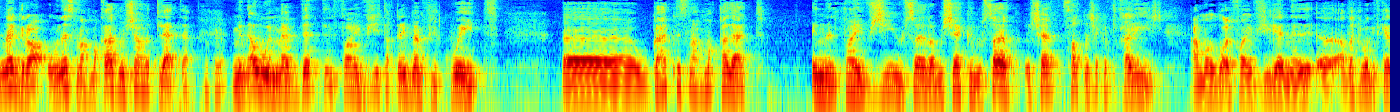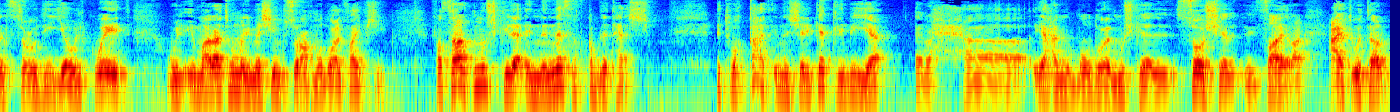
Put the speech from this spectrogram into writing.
نقرأ ونسمع مقالات من شهر ثلاثة. من أول ما بدت ال 5 G تقريبا في الكويت. آه وقعدت نسمع مقالات إن ال 5 G وصايرة مشاكل وصارت صارت مشاكل في الخليج على موضوع ال 5 G لأن هذاك الوقت كانت السعودية والكويت والإمارات هم اللي ماشيين بسرعة في موضوع ال 5 G فصارت مشكلة إن الناس ما تقبلتهاش. توقعت إن الشركات الليبية راح يعلموا بموضوع المشكلة ال social اللي صايرة على تويتر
